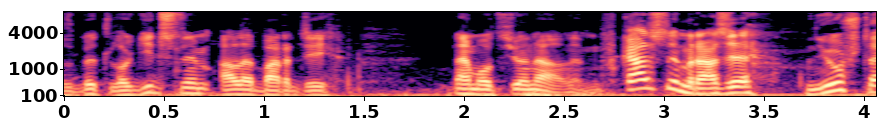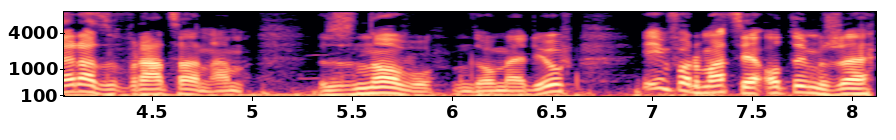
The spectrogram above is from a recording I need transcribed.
zbyt logicznym, ale bardziej emocjonalnym. W każdym razie już teraz wraca nam znowu do mediów informacja o tym, że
